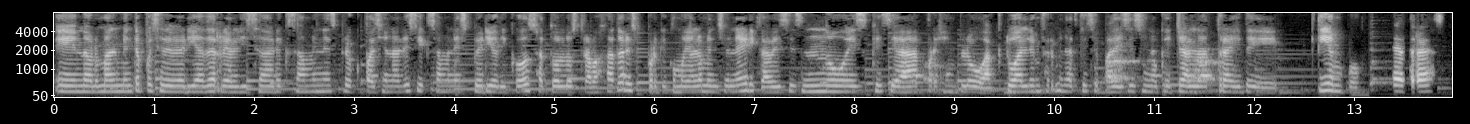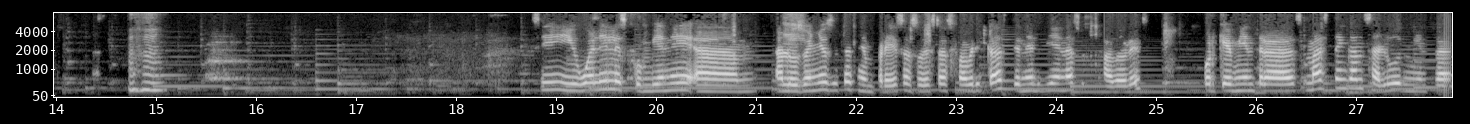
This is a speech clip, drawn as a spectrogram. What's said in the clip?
Eh, normalmente pues se debería de realizar exámenes preocupacionales y exámenes periódicos a todos los trabajadores, porque como ya lo mencioné, Erika, a veces no es que sea, por ejemplo, actual la enfermedad que se padece, sino que ya la trae de tiempo. De atrás. Sí, igual y les conviene a, a los dueños de estas empresas o de estas fábricas tener bien a sus trabajadores, porque mientras más tengan salud, mientras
